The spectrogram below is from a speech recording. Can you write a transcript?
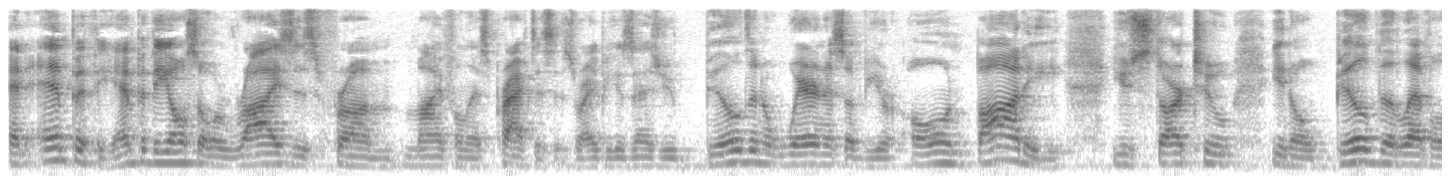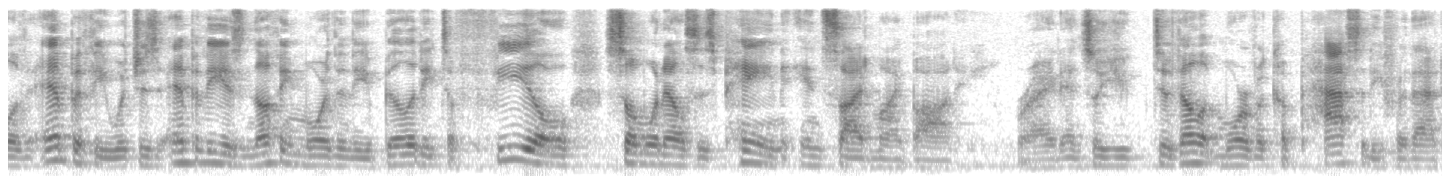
And empathy. Empathy also arises from mindfulness practices, right? Because as you build an awareness of your own body, you start to, you know, build the level of empathy, which is empathy is nothing more than the ability to feel someone else's pain inside my body. Right, and so you develop more of a capacity for that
